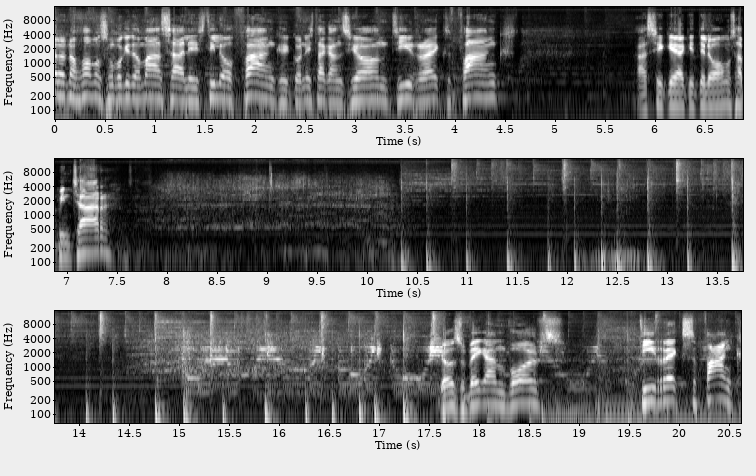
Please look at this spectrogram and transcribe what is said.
Ahora nos vamos un poquito más al estilo funk con esta canción T-Rex Funk. Así que aquí te lo vamos a pinchar. Los Vegan Wolves T-Rex Funk.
